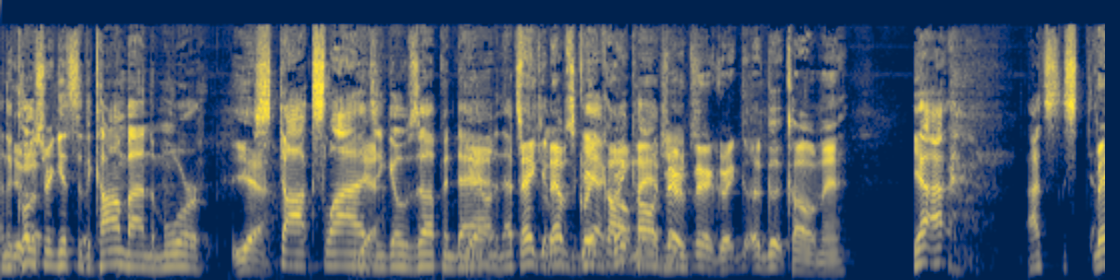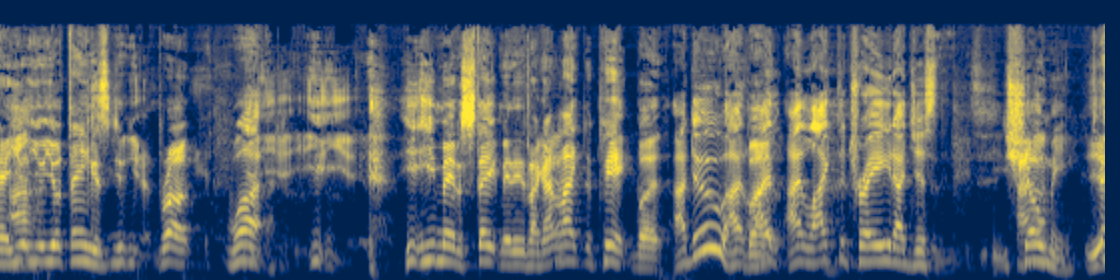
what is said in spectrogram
And the You closer know? he gets to the combine, the more Yeah. stock slides Yeah. and goes up and down. Yeah. And that's Thank you. That was a great yeah, call, great man. very, very great. A good call, man. Yeah, I, I, Man, I- you, you, your thing is, you, you, bro. what you- you- he he made a statement. He's like, I like the pick, but I do. I, But- I I like the trade. I just show don't- me. Yeah.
